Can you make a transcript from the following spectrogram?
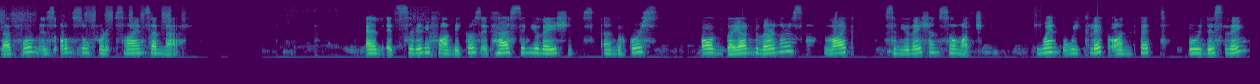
platform is also for science and math. And it's really fun because it has simulations. And of course, all the young learners like simulations so much. When we click on PhET or this link,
